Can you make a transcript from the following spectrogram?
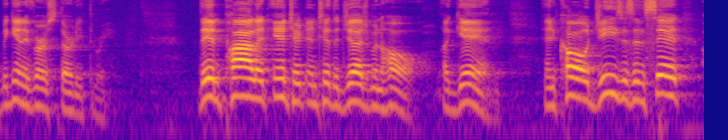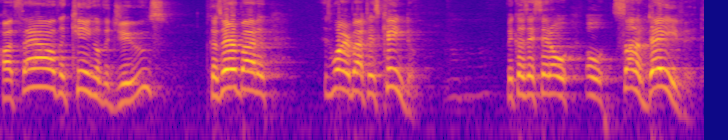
Begin at verse 33. Then Pilate entered into the judgment hall again and called Jesus and said, Art thou the king of the Jews? Because everybody is worried about this kingdom. Because they said, Oh, oh son of David.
